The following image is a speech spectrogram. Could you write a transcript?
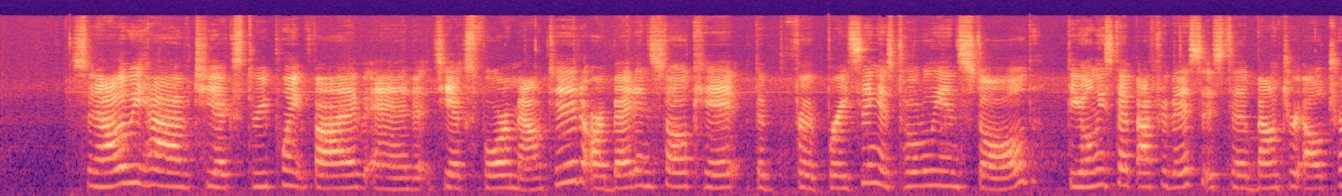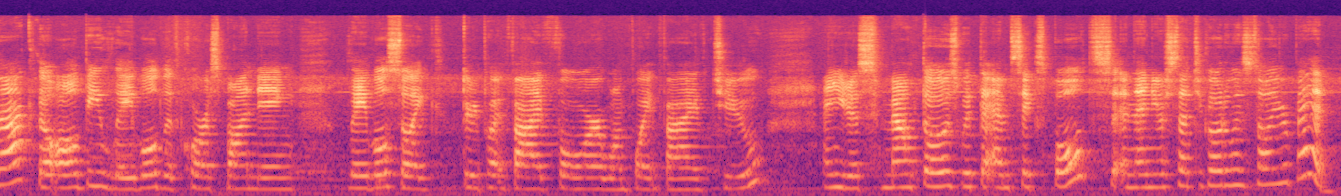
So now that we have TX 3.5 and TX4 mounted, our bed install kit the, for bracing is totally installed. The only step after this is to mount your L-track. They'll all be labeled with corresponding labels, so like 3.5, 4, 1.5, 2. And you just mount those with the M6 bolts, and then you're set to go to install your bed.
